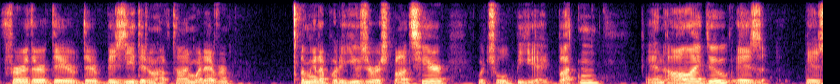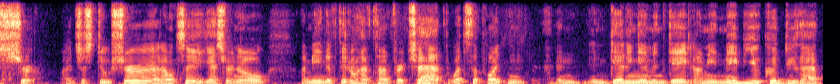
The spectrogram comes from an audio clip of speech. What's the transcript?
further. They're they're busy. They don't have time whatever. I'm going to put a user response here which will be a button. And all I do is is sure. I just do sure I don't say yes or no. I mean if they don't have time for a chat what's the point in in, in getting them engaged? I mean maybe you could do that.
